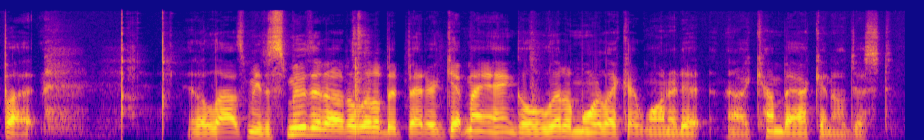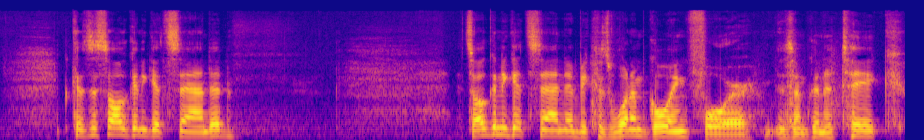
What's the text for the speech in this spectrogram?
But it allows me to smooth it out a little bit better, get my angle a little more like I wanted it. Now I come back and I'll just, because it's all going to get sanded, it's all going to get sanded because what I'm going for is I'm going to take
